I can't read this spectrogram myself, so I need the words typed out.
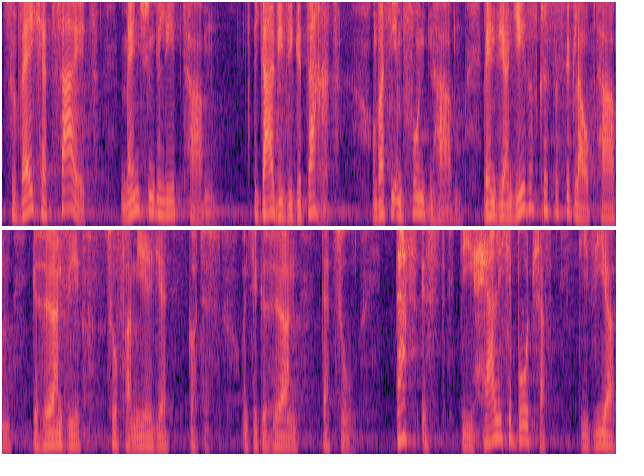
zu welcher Zeit Menschen gelebt haben, egal wie sie gedacht und was sie empfunden haben, wenn sie an Jesus Christus geglaubt haben, gehören sie zur Familie Gottes und sie gehören dazu. Das ist die herrliche Botschaft, die wir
